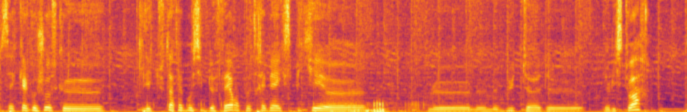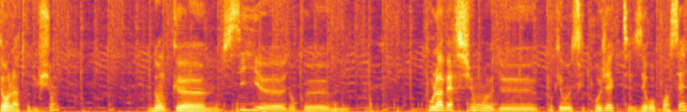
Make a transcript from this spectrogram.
c'est quelque chose que qu'il est tout à fait possible de faire. On peut très bien expliquer le, le- le but de, de l'histoire dans l'introduction. Donc euh, si euh, donc euh, pour la version de Pokémon Street Project 0.7,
